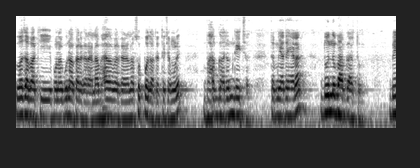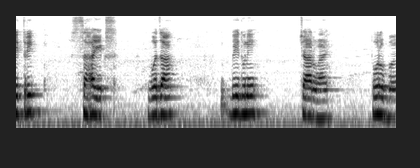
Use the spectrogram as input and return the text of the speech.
वजाबाकी पुन्हा गुणाकार करायला भागाकार करायला सोपं जातं. त्याच्यामुळे भाग घालून घ्यायचं. तर मी आता ह्याला दोन भाग घालतो. बेत्रिक सहा एक्स वजा बेदुनी चार वाय बरोबर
